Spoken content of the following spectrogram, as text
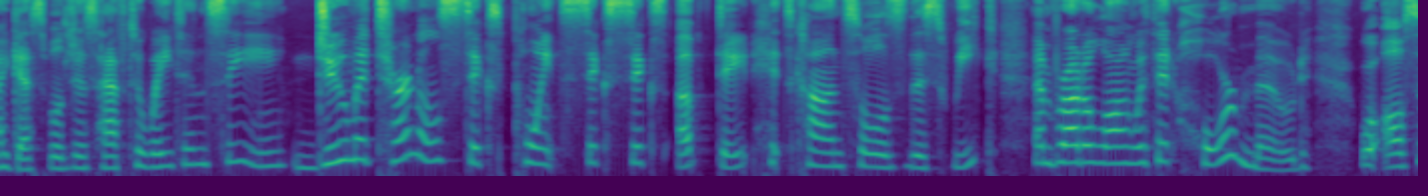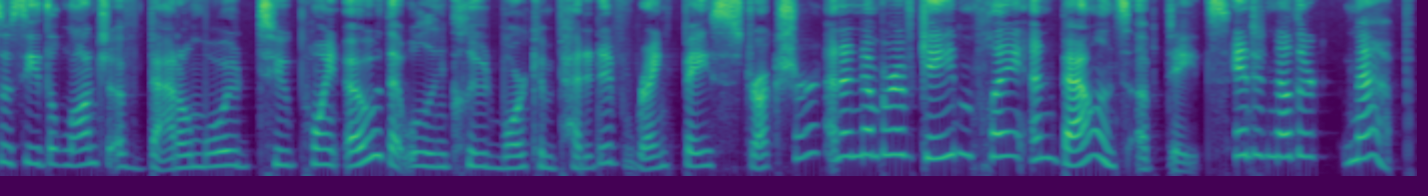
I guess we'll just have to wait and see. Doom Eternal's 6.66 update hits consoles this week and brought along with it Horror Mode. We'll also see the launch of Battle Mode 2.0 that will include more competitive rank based structure and a number of gameplay and balance updates, and another map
